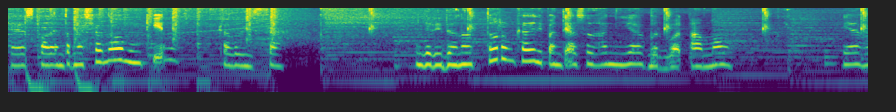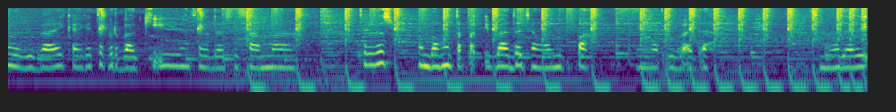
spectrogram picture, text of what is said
kayak sekolah internasional mungkin kalau bisa menjadi donatur kali di panti asuhan ya berbuat amal. Ya lebih baik kayak kita berbagi saudara sesama. Terus membangun tempat ibadah jangan lupa ingat ibadah. Semua dari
